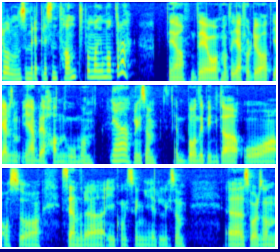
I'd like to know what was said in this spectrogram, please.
rollen som representant på mange måter, da. Ja, det òg. Jeg følte jo at jeg, liksom, jeg ble han homoen, Ja. liksom. Både i bygda og også senere i Kongsvinger, liksom. Eh, så var det sånn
